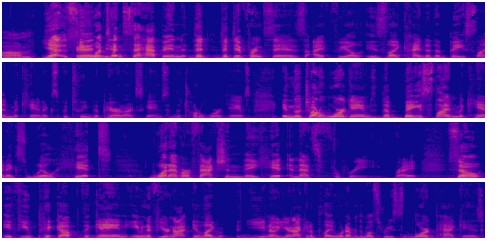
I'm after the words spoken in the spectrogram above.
Um, Yeah, see And- what tends to happen the the difference is I feel is like kind of the baseline mechanics between the Paradox games and the Total War games. In the Total War games, the baseline mechanics will hit whatever faction they hit and that's free, right? So if you pick up the game even if you're not like you know, you're not going to play whatever the most recent Lord pack is,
